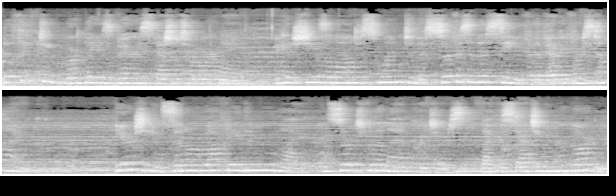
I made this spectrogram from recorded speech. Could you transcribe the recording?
the 15th birthday is very special to a mermaid because she is allowed to swim to the surface of the sea for the very first time. Sit on a rock bathed in moonlight and search for the land creatures, like a statue in her garden,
